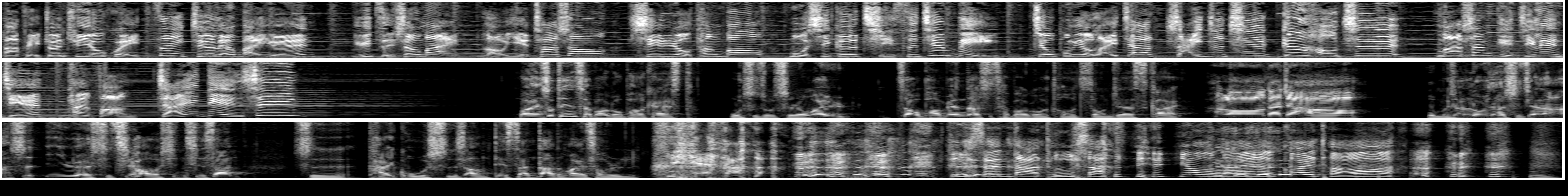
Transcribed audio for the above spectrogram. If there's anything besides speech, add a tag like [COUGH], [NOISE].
搭配专区优惠再折两百元。鱼子烧麦、老爷叉烧、鲜肉汤包、墨西哥起司煎饼，就朋友来家宅着吃更好吃。马上点击链接探访宅点心。欢迎收听财报狗 Podcast，我是主持人威宇，在我旁边的是财报狗投资总监 Sky。Hello，大家好。我们现在录音的时间呢、啊，是一月十七号星期三。是台股史上第三大的卖超日，yeah, 第三大屠杀又来了，快逃啊！[LAUGHS] 嗯，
